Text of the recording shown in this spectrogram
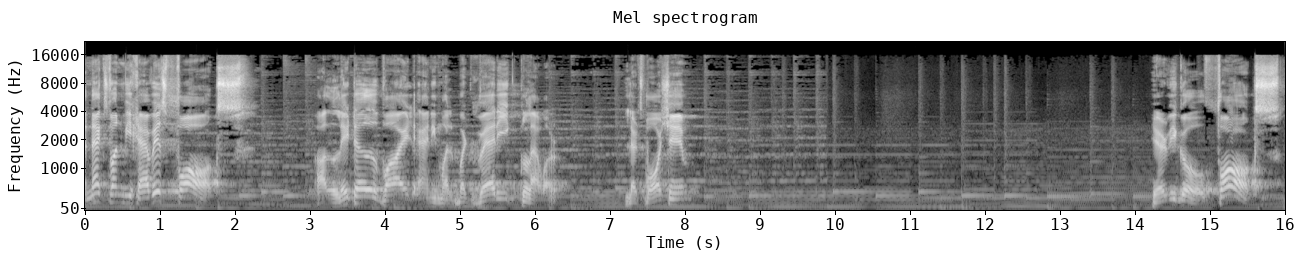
the next one we have is fox. A little wild animal but very clever. Let's wash him. Here we go. Fox.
